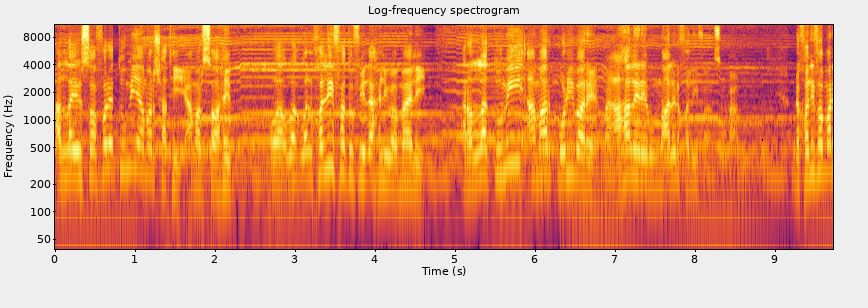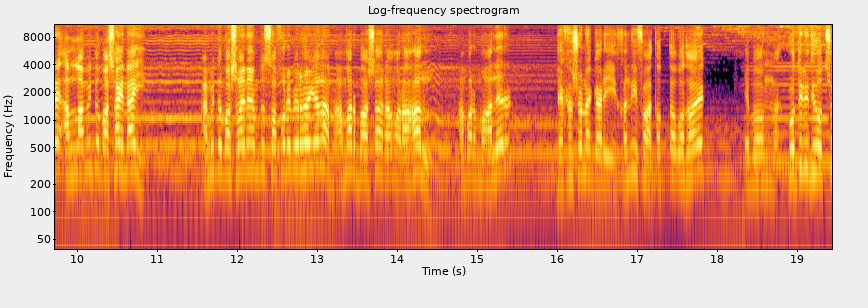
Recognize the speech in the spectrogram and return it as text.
আল্লাহ সফরে তুমি আমার সাথী, আমার সাহেব। ওয়া- ওয়া- ওয়াল খলিফাতু ফিল আহলি ওয়া মালি। আর আল্লাহ, তুমি আমার পরিবারে মানে আহালের এবং মালের খলিফা খলিফা মানে আল্লাহ, আমি তো বাসায় নাই। আমি তো বাসায় নাই, আমি তো সফরে বের হয়ে গেলাম। আমার বাসার, আমার আহাল, আমার মালের দেখাশোনাকারী খলিফা, তত্ত্বাবধায়ক এবং প্রতিনিধি হচ্ছ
